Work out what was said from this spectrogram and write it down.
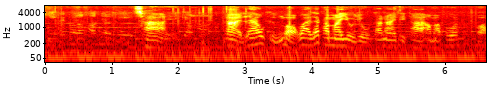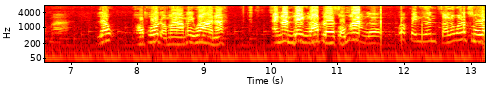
ที่เป็นตัวละครเดียวที่ใช่ เกี่ยวข้องใช่แล้วถึงบอกว่าแล้วทำไมอยู่ๆทนายสิทธาเอามาโพสต์ออกมา แล้ว พอโพสต์ออกมาไม่ว่านะไอ้นั่นเด้งรับเลย สมอ้างเลย ว่าเป็นเงินสารวัตรสัว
